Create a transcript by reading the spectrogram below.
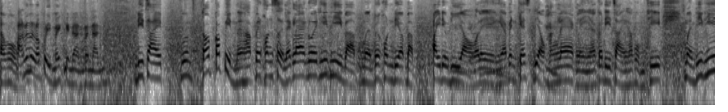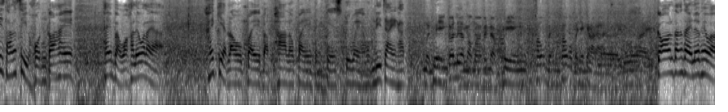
ครับผม ความรู้สึกเราปริ่มไหมคืนนั้นวันนั้น ดีใจก็ก็ปิ่มนะครับ เป็นคอนเสิร์ตแรก ๆ ด้วยที่พี่แบบเหมือนเป็นคนเดียวแบบไปเดียวๆอะไรอย่างเงี้ยเป็นเกสเดี่ยวครั้งแรกอะไรเงี้ยก็ดีใจครับผมที่เหมือนพี่ๆทั้ง 4 คนก็ให้ให้แบบว่าเขาเรียกว่าอะไรอะ ให้เกียรติเราไปแบบพาเราไปเป็นเกสด้วยครับผมดีใจครับ เหมือนเพลงก็เลือกออกมาเป็นแบบเพลงเข้าแบบเข้ากับบรรยากาศเลยด้วยก็ตั้งใจเลือกให้ว่า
